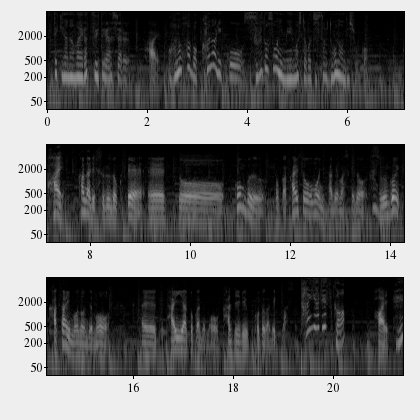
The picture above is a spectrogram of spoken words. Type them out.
素敵な名前がついていらっしゃる。はい。あの歯はかなりこう、鋭そうに見えましたが、実際どうなんでしょうか？はい。かなり鋭くて、えーっと、昆布とか海藻を主に食べますけど、はいすごい硬いものでも、えーっと、タイヤとかでもかじることができます。タイヤですか？はい。へ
